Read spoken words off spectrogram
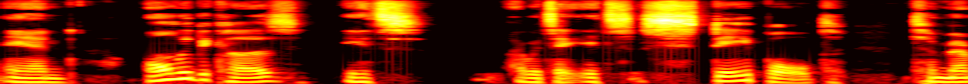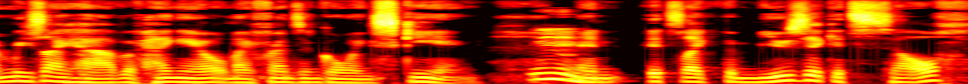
and only because it's, I would say, it's stapled to memories I have of hanging out with my friends and going skiing Mm. and it's like the music itself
